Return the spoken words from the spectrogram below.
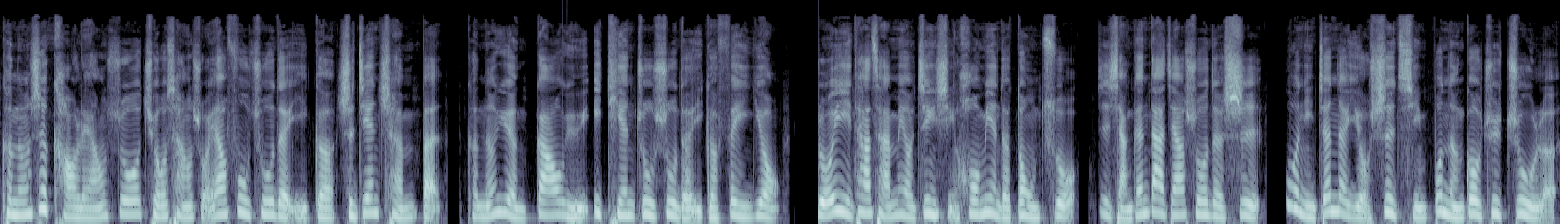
可能是考量说求偿所要付出的一个时间成本。可能远高于一天住宿的一个费用，所以他才没有进行后面的动作。是想跟大家说的是，如果你真的有事情不能够去住了，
